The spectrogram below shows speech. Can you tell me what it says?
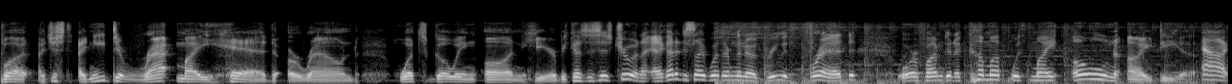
but I just I need to wrap my head around what's going on here because this is true, and I, I got to decide whether I'm going to agree with Fred or if I'm going to come up with my own idea. Uh,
